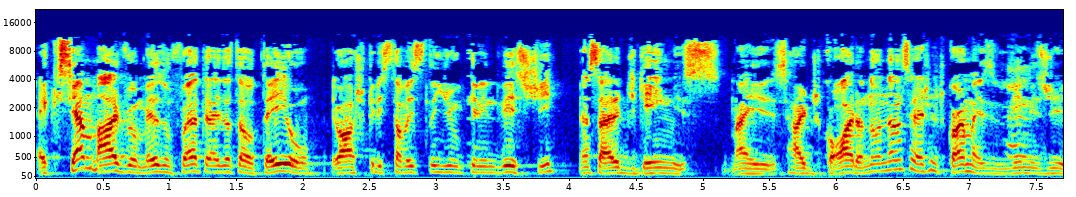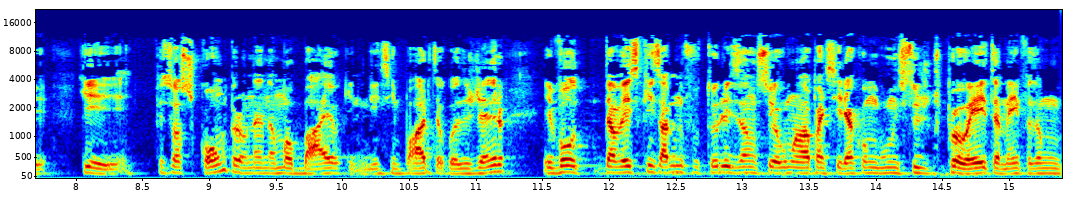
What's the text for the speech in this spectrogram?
é que se a Marvel mesmo foi atrás da Telltale, eu acho que eles talvez estejam querendo investir nessa área de games mais hardcore, não, não necessariamente hardcore, mas games de que pessoas compram, né, na mobile, que ninguém se importa, coisa do gênero. E vou, talvez, quem sabe no futuro eles anunciem alguma parceria com algum estúdio tipo A também, fazer algum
